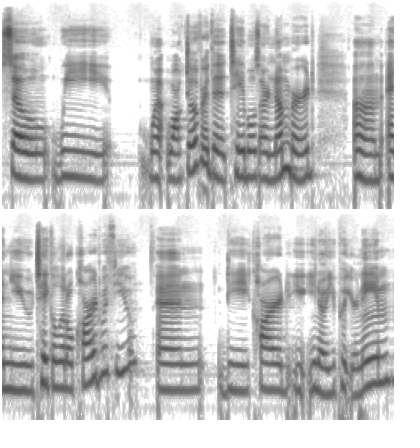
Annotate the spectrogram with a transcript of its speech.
So we w- walked over. The tables are numbered, um, and you take a little card with you. And the card, you, you know, you put your name,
